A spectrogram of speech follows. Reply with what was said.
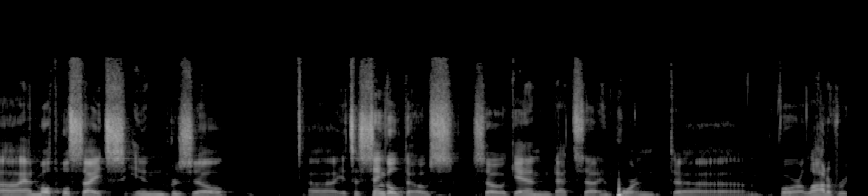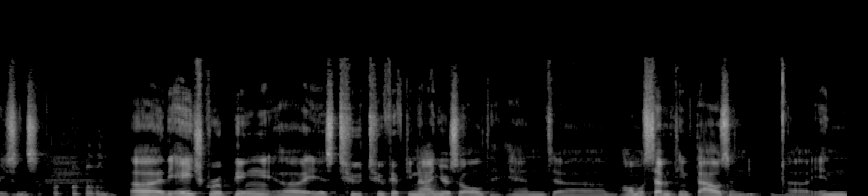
uh, at multiple sites in Brazil. Uh, it's a single dose, so again, that's important um, for a lot of reasons. Uh, the age grouping uh, is 2 to 59 years old and um, almost 17,000 uh, in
